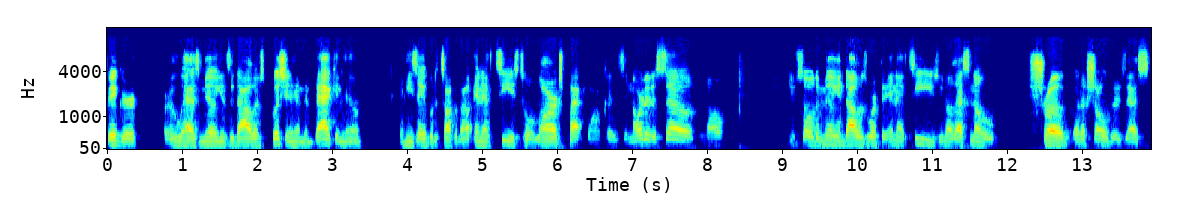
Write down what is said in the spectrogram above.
figure or who has millions of dollars pushing him and backing him, and he's able to talk about NFTs to a large platform. Because in order to sell, you know, you sold a million dollars worth of NFTs, you know, that's no shrug of the shoulders. That's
